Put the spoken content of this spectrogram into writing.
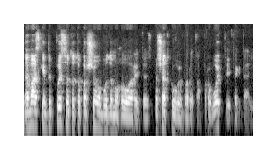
немає з ким підписувати, то про що ми будемо говорити? Спочатку вибори там проводьте і так далі.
